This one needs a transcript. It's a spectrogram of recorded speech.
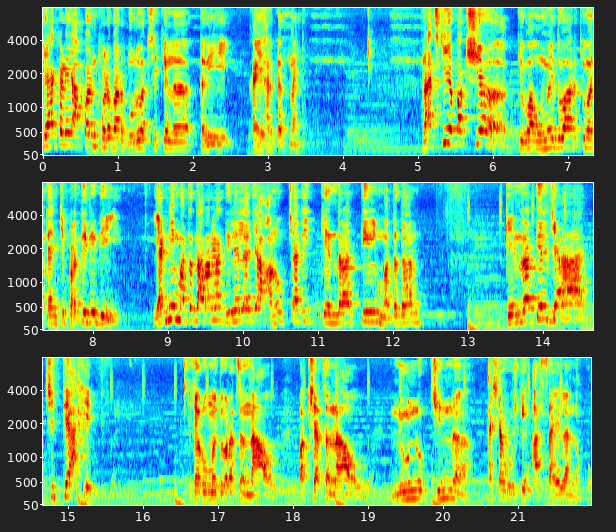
त्याकडे आपण थोडंफार दुर्लक्ष केलं तरी काही हरकत नाही. राजकीय पक्ष किंवा उमेदवार किंवा त्यांचे प्रतिनिधी यांनी मतदारांना दिलेल्या ज्या अनौपचारिक केंद्रातील मतदान केंद्रातील ज्या चिठ्ठ्या आहेत त्याच्यावर उमेदवाराचं नाव पक्षाचं नाव निवडणूक चिन्ह अशा गोष्टी असायला नको.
